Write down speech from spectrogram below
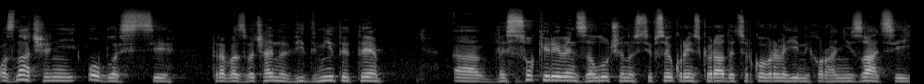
означеній області треба, звичайно, відмітити е, високий рівень залученості Всеукраїнської ради церков релігійних організацій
